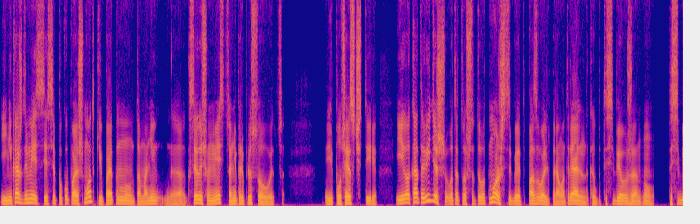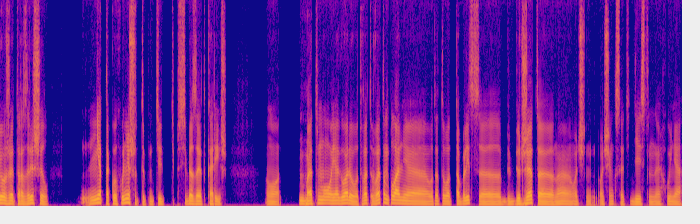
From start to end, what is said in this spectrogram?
И не каждый месяц, если покупаешь шмотки, поэтому там они э, к следующему месяцу они приплюсовываются. И получается 4. И вот когда ты видишь вот это, что ты вот можешь себе это позволить, прям вот реально, как бы ты себе уже, ну, ты себе уже это разрешил. Нет такой хуйни, что ты типа, себя за это коришь. Вот. Mm-hmm. Поэтому я говорю, вот в, в этом плане вот эта вот таблица бюджета, она очень, очень, кстати, действенная хуйня.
